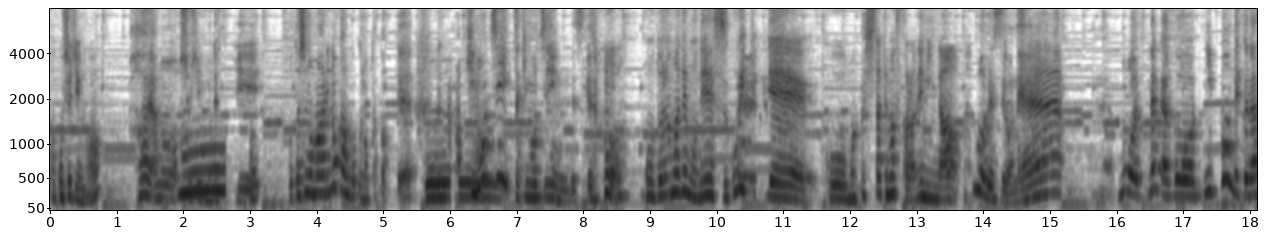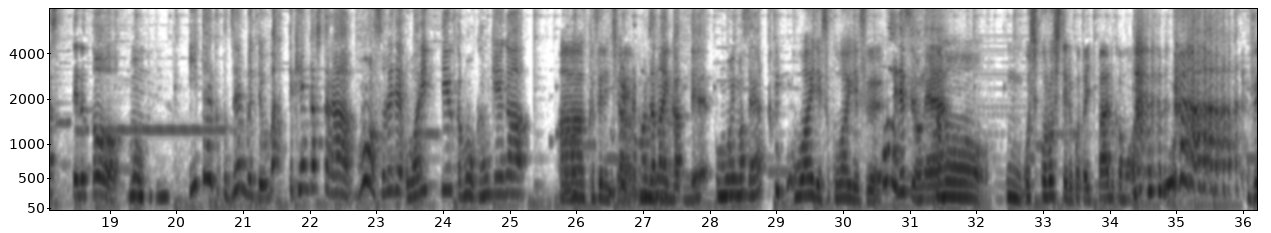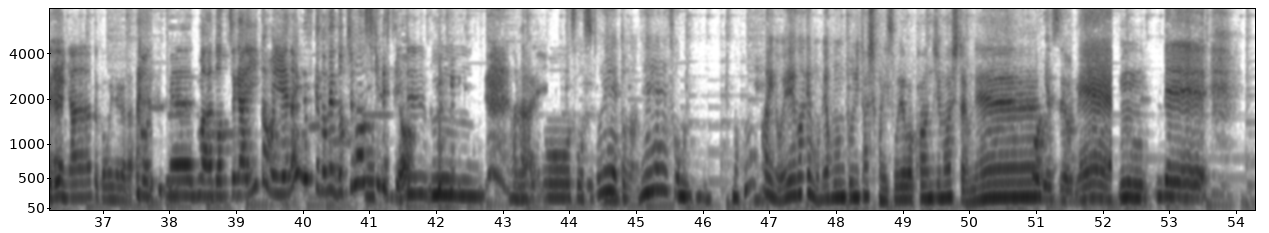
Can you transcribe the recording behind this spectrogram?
あ、ご主人が？はい、あの、主人もですし、私の周りの韓国の方って、気持ちいいっちゃ気持ちいいんですけど、もうドラマでもね、すごい勢いで、こう、まくし立てますからね、みんな。そうですよね。もうなんかこう、日本で暮らしてると、もう言いたいこと全部言って、わって喧嘩したら、もうそれで終わりっていうか、もう関係がああ、崩れちゃう。じゃないかって思いません？怖いです、怖いです。怖いですよね。あの、うん、押し殺してることいっぱいあるかも。ずるいなーとか思いながら。そうですね。まあ、どっちがいいとも言えないんですけどね、どっちも好きですよ。うん。なるほど。そう、ストレートなね。そうか。まあ、今回の映画でもね、本当に確かにそれは感じましたよね。そうですよね。うん。で、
